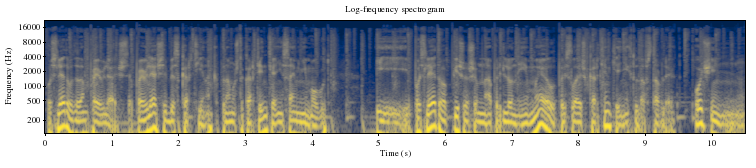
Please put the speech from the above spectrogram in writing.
После этого ты там появляешься. Появляешься без картинок, потому что картинки они сами не могут. И после этого пишешь им на определенный email, присылаешь картинки, они их туда вставляют. Очень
